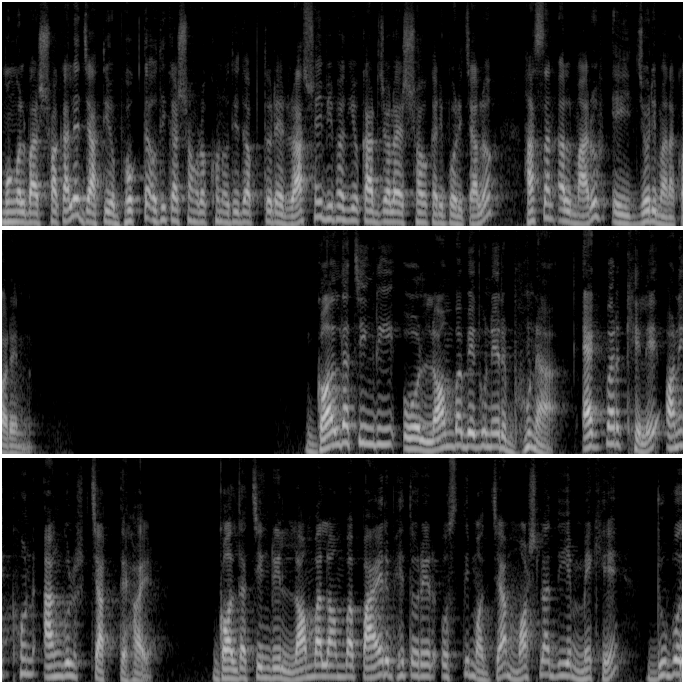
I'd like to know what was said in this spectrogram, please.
মঙ্গলবার সকালে জাতীয় ভোক্তা অধিকার সংরক্ষণ অধিদপ্তরের রাজশাহী বিভাগীয় কার্যালয়ের সহকারী পরিচালক হাসান আল মারুফ এই জরিমানা করেন। গলদা চিংড়ি ও লম্বা বেগুনের ভুনা একবার খেলে অনেকক্ষণ আঙ্গুল চাটতে হয়। গলদা চিংড়ির লম্বা লম্বা পায়ের ভেতরের অস্থিমজ্জা মশলা দিয়ে মেখে ডুবো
